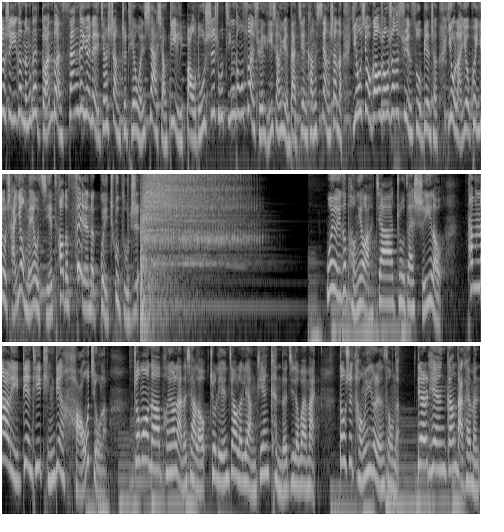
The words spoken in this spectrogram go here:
就是一个能在短短三个月内将上知天文、下晓地理、饱读诗书、精通算学、理想远大、健康向上的优秀高中生，迅速变成又懒又困又馋又没有节操的废人的鬼畜组织。我有一个朋友啊，家住在十一楼，他们那里电梯停电好久了。周末呢，朋友懒得下楼，就连叫了两天肯德基的外卖，都是同一个人送的。第二天刚打开门，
